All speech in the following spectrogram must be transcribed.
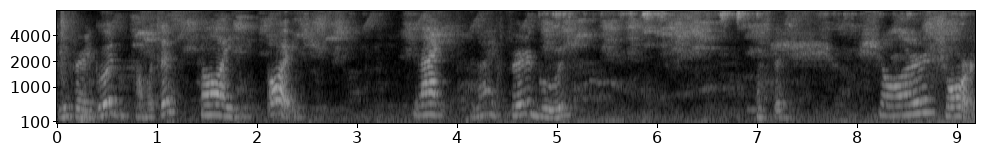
Okay, very good. How about this? Toy. Toy. Light. Light. Very good. What's this? Shore. Shore.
